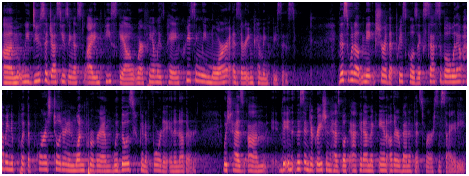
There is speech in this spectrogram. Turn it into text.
um, we do suggest using a sliding fee scale where families pay increasingly more as their income increases. This would make sure that preschool is accessible without having to put the poorest children in one program with those who can afford it in another which has, um, the, this integration has both academic and other benefits for our society.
